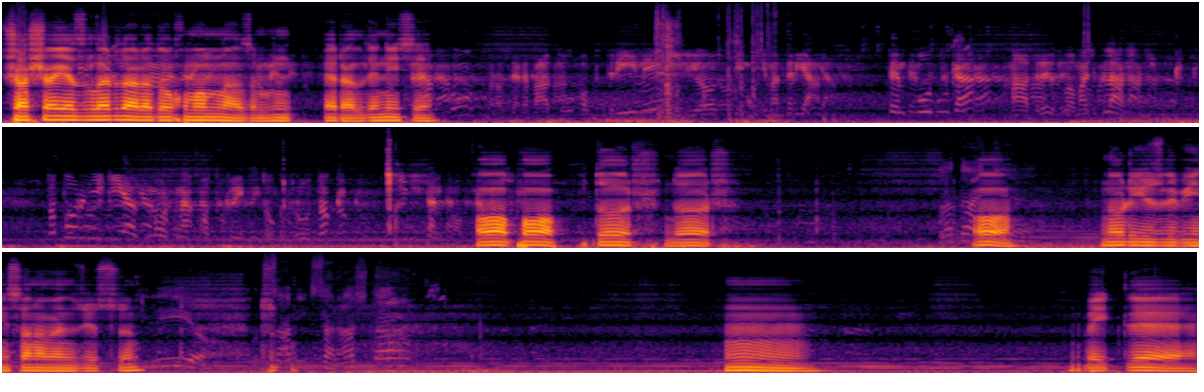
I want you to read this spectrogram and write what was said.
Şu aşağı yazıları da arada okumam lazım herhalde neyse. Hop hop dur dur. O. Nur yüzlü bir insana benziyorsun. Tut. Hmm. Bekle.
